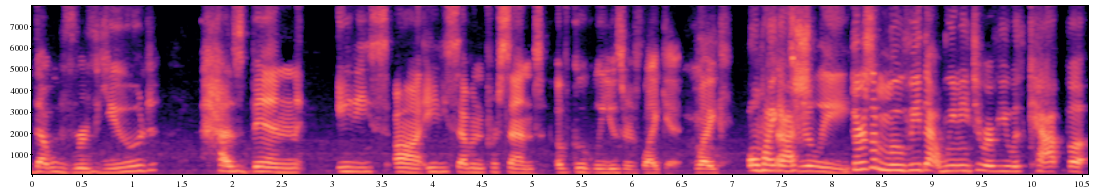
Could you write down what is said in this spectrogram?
that we've reviewed has been 80 uh 87% of Google users like it. Like oh my that's gosh, really there's a movie that we need to review with Kat, but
